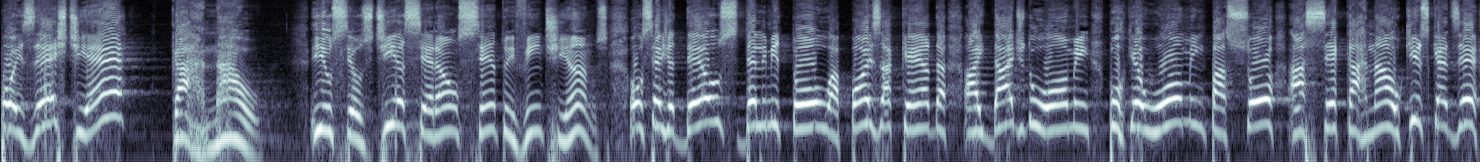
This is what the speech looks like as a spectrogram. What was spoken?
pois este é carnal e os seus dias serão 120 anos. Ou seja, Deus delimitou após a queda a idade do homem, porque o homem passou a ser carnal. O que isso quer dizer?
